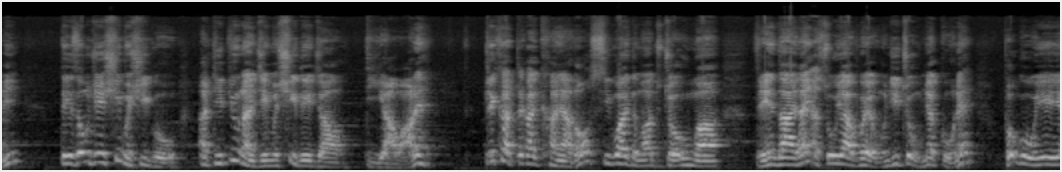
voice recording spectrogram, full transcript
ပြီးတေဆုံးခြင်းရှိမရှိကိုအတည်ပြုနိုင်ခြင်းမရှိသေးကြောင်းသိရပါသည်။ပြစ်ခတ်တိုက်ခိုက်ခံရသောစီးပွားရေးသမားကြကြဦးမှာသတင်းသားတိုင်းအစိုးရဖွဲ့ဝန်ကြီးချုပ်မြတ်ကိုနဲ့ပုဂ္ဂိုလ်ရေးရ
